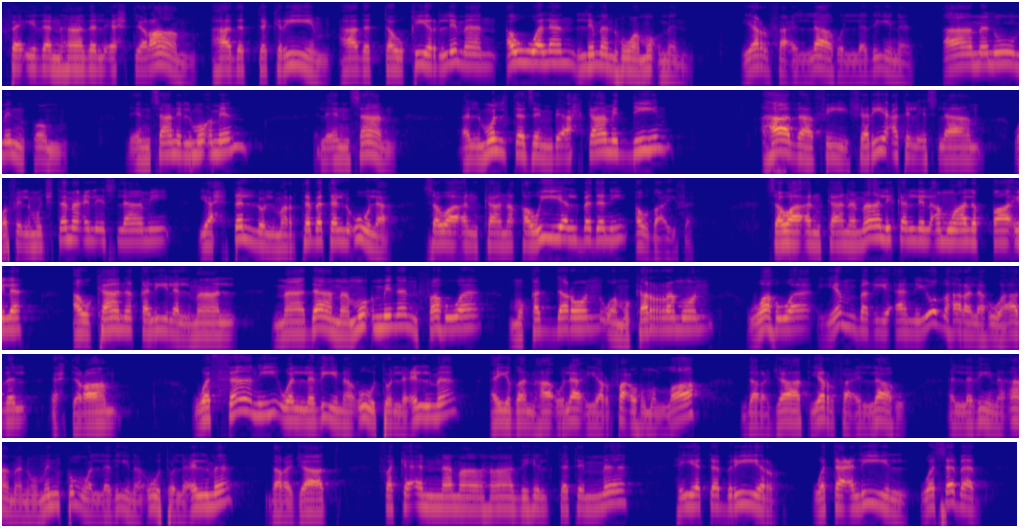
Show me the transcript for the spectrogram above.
فإذا هذا الاحترام هذا التكريم هذا التوقير لمن؟ اولا لمن هو مؤمن. يرفع الله الذين آمنوا منكم. الإنسان المؤمن الإنسان الملتزم بأحكام الدين هذا في شريعة الإسلام وفي المجتمع الإسلامي يحتل المرتبة الأولى سواء كان قوي البدن أو ضعيفة. سواء كان مالكا للأموال الطائلة أو كان قليل المال ما دام مؤمنا فهو مقدر ومكرم وهو ينبغي أن يظهر له هذا الاحترام. والثاني والذين أوتوا العلم أيضا هؤلاء يرفعهم الله درجات يرفع الله الذين آمنوا منكم والذين أوتوا العلم درجات. فكأنما هذه التتمه هي تبرير وتعليل وسبب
